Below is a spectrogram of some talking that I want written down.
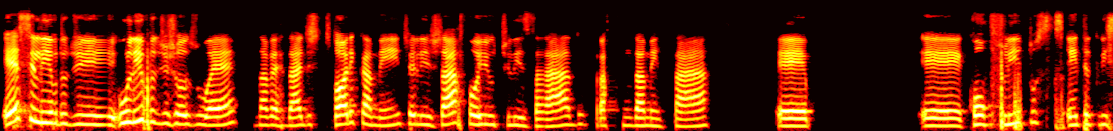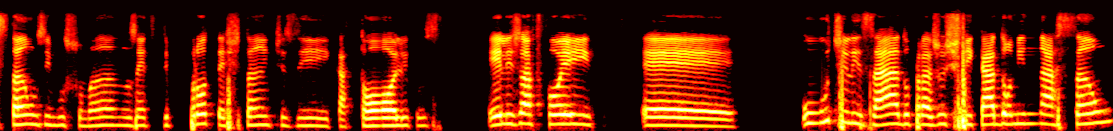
esse livro de, o livro de Josué, na verdade, historicamente, ele já foi utilizado para fundamentar é, é, conflitos entre cristãos e muçulmanos, entre protestantes e católicos. Ele já foi é, utilizado para justificar a dominação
